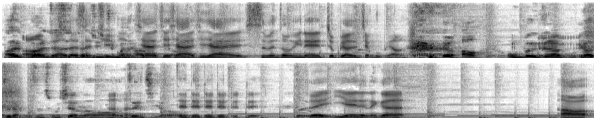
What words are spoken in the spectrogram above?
啊，不然就是腾讯。我们现在接下来接下来十分钟以内就不要再讲股票了。好，我们不能就让股票这两个字出现了哦，这一集哦。对对对对对对。所以 EA 的那个，好，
